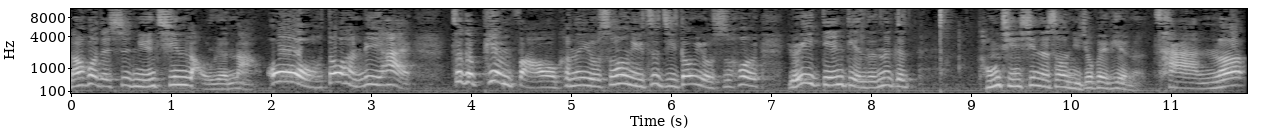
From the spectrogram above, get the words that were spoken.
然后或者是年轻老人呐，哦，都很厉害。这个骗法哦，可能有时候你自己都有时候有一点点的那个同情心的时候，你就被骗了，惨了。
